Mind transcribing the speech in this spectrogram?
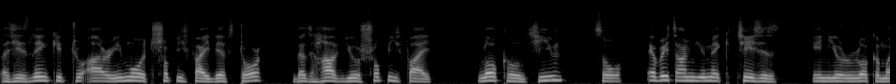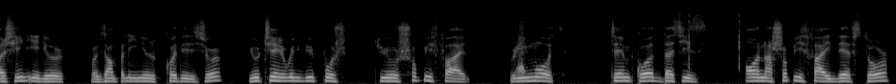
that is linked to a remote Shopify dev store that have your Shopify local theme. So every time you make changes in your local machine, in your, for example, in your code editor, your change will be pushed to your Shopify remote theme code that is on a Shopify dev store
